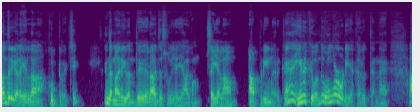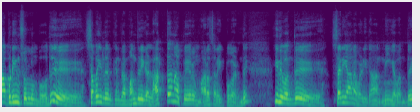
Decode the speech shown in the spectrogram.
மந்திரிகளை எல்லாம் கூப்பிட்டு வச்சு இந்த மாதிரி வந்து ராஜசூய யாகம் செய்யலாம் அப்படின்னு இருக்கேன். இதுக்கு வந்து உங்களுடைய கருத்து என்ன? அப்படின்னு சொல்லும்போது சபையில் இருக்கின்ற மந்திரிகள் அத்தனை பேரும் அரசரை புகழ்ந்து இது வந்து சரியான வழிதான். நீங்கள் வந்து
